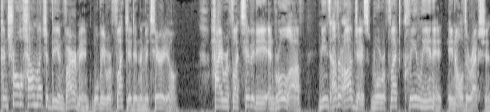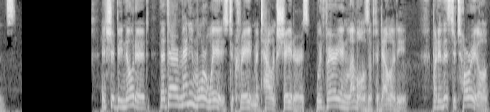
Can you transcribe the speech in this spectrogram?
control how much of the environment will be reflected in the material. High reflectivity and roll-off means other objects will reflect cleanly in it in all directions. It should be noted that there are many more ways to create metallic shaders with varying levels of fidelity, but in this tutorial,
